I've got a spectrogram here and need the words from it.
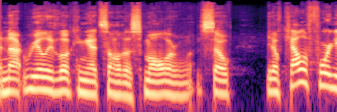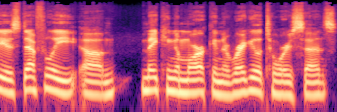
and not really looking at some of the smaller ones. So you know California is definitely um, making a mark in the regulatory sense.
